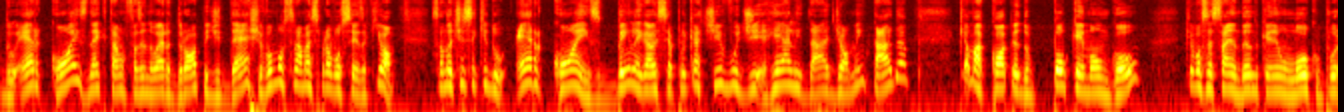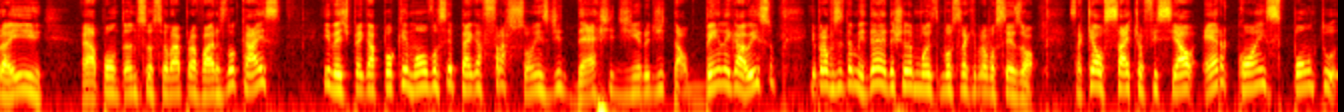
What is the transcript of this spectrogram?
do Aircoins, né, que estavam fazendo o airdrop de Dash. Eu vou mostrar mais para vocês aqui, ó. Essa notícia aqui do Aircoins, bem legal esse aplicativo de realidade aumentada, que é uma cópia do Pokémon Go, que você sai andando que nem um louco por aí, é, apontando seu celular para vários locais. Em vez de pegar Pokémon, você pega frações de Dash de dinheiro digital. Bem legal isso. E para você ter uma ideia, deixa eu mostrar aqui para vocês, ó. Isso aqui é o site oficial aircoins.co.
